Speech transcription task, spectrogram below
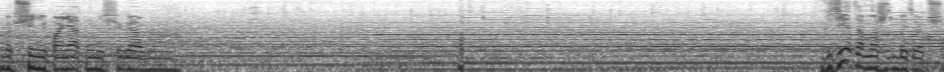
Вообще непонятно нифига, блин. Где это может быть вообще?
